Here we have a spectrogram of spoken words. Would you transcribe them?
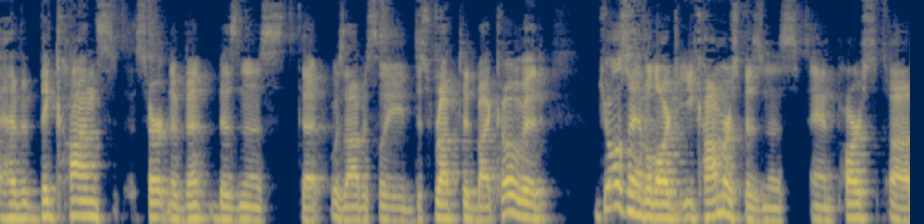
have a big concert and event business that was obviously disrupted by COVID. You also have a large e-commerce business and parts uh,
